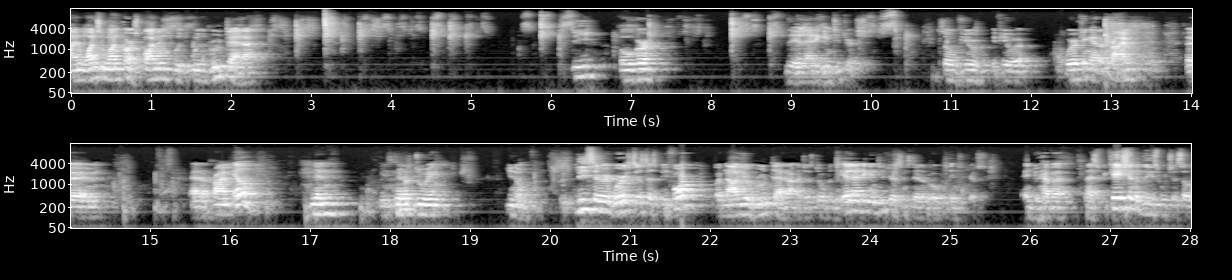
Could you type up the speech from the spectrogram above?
in one-to-one correspondence with, with root data D over the L-adic integers. So if you if you were working at a prime um, at a prime L, then instead of doing you know Lie theory works just as before, but now your root data are just over the L-adic integers instead of over the integers, and you have a classification of these which is sort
